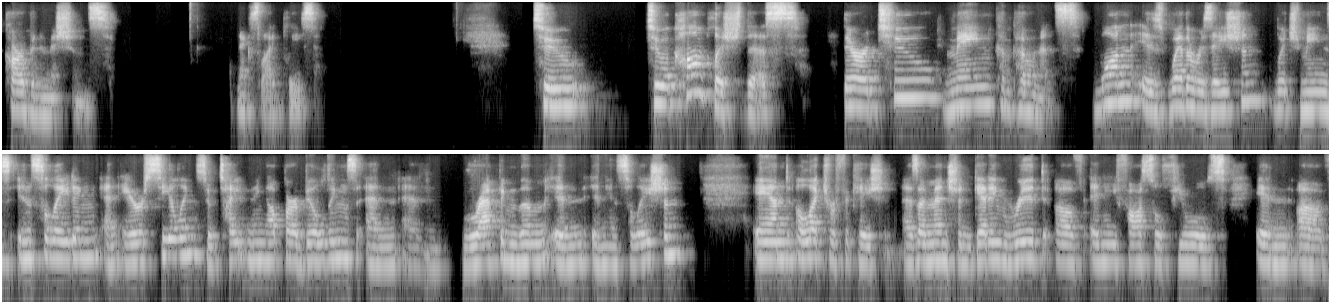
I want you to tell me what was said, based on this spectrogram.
carbon emissions. Next slide, please. To, to accomplish this, there are two main components. One is weatherization, which means insulating and air sealing, so tightening up our buildings and, and wrapping them in, in insulation. And electrification, as I mentioned, getting rid of any fossil fuels in, uh,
